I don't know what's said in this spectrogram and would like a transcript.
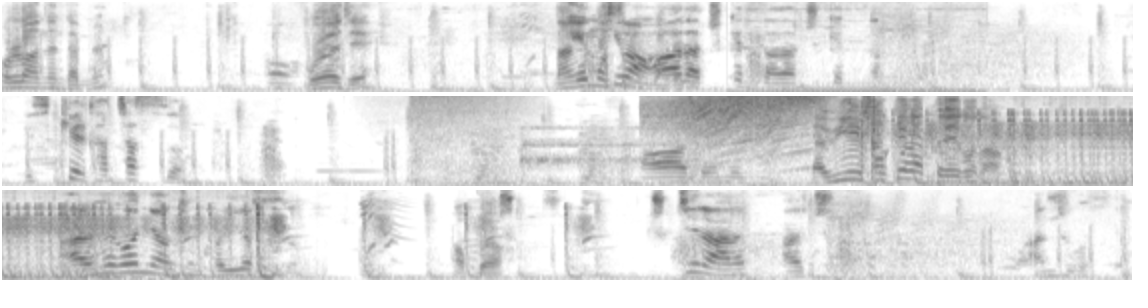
올라왔는다며? 어. 뭐야 쟤? 피망 말해. 아나 죽겠다. 나 죽겠다. 이 스킬 다 찼어 아 너무 야 위에 벗겨놨다 이거나 아 회건이 형 지금 걸렸어 아 뭐야 죽진 않을 아 죽. 안 죽었다.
